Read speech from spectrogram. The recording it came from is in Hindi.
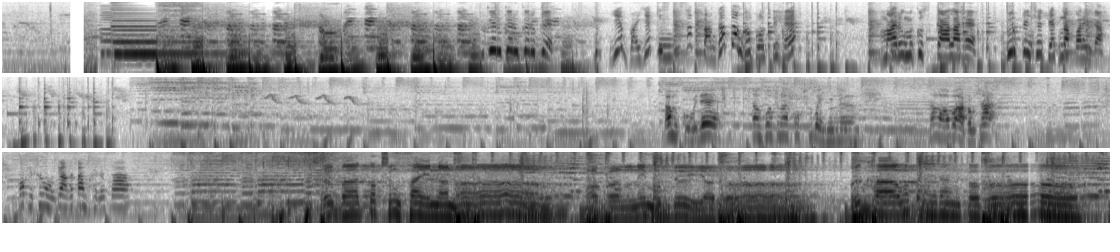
बोलते हैं? मारू में कुछ काला है। दूरबीन से देखना पड़ेगा। तम कुबिदे तम बोसना कुक सुबाय हिन्नो तम माबा आटमसा có kỳ xương cái cái tâm khai nó xa सोरबा कक्सुं फाइन अल्ने मुक्त यर बखाव तेरंक गो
